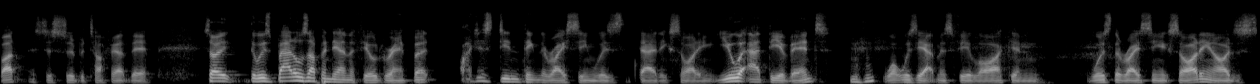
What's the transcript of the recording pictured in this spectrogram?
but it's just super tough out there. So there was battles up and down the field, Grant, but I just didn't think the racing was that exciting. You were at the event. Mhm. What was the atmosphere like, and was the racing exciting? And I just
